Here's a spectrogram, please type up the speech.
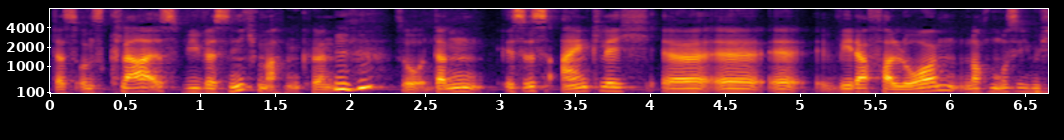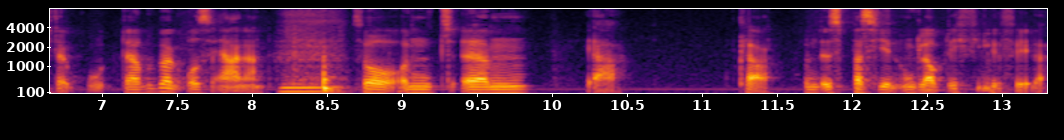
dass uns klar ist, wie wir es nicht machen können, mhm. so, dann ist es eigentlich äh, äh, äh weder verloren, noch muss ich mich da, darüber groß ärgern. Mhm. So, und ähm, ja, klar. Und es passieren unglaublich viele Fehler.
